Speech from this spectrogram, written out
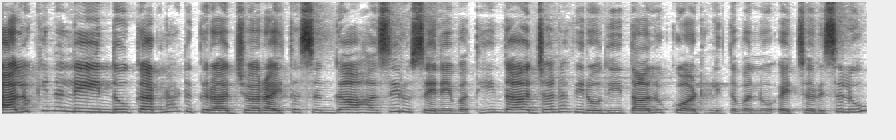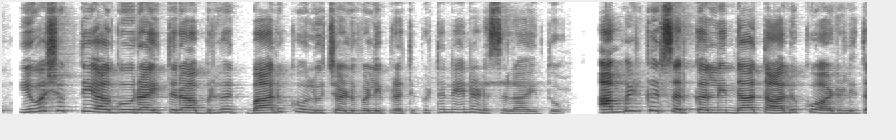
ತಾಲೂಕಿನಲ್ಲಿ ಇಂದು ಕರ್ನಾಟಕ ರಾಜ್ಯ ರೈತ ಸಂಘ ಹಸಿರು ಸೇನೆ ವತಿಯಿಂದ ಜನವಿರೋಧಿ ತಾಲೂಕು ಆಡಳಿತವನ್ನು ಎಚ್ಚರಿಸಲು ಯುವಶಕ್ತಿ ಹಾಗೂ ರೈತರ ಬೃಹತ್ ಬಾರುಕೋಲು ಚಳುವಳಿ ಪ್ರತಿಭಟನೆ ನಡೆಸಲಾಯಿತು. ಅಂಬೇಡ್ಕರ್ ಸರ್ಕಲ್ನಿಂದ ತಾಲೂಕು ಆಡಳಿತ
